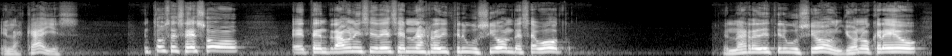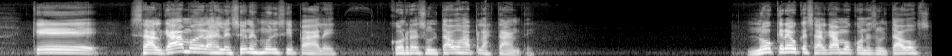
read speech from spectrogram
en las calles. Entonces eso eh, tendrá una incidencia en una redistribución de ese voto. En una redistribución. Yo no creo que salgamos de las elecciones municipales con resultados aplastantes. No creo que salgamos con resultados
